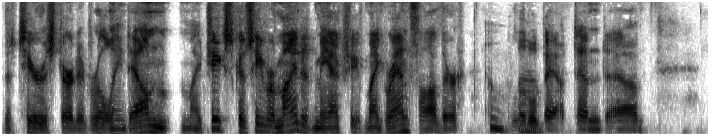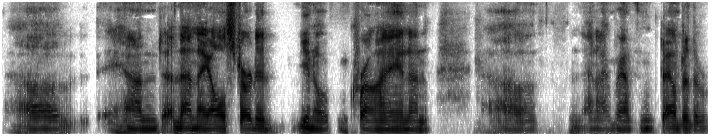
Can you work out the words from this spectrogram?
the tears started rolling down my cheeks because he reminded me actually of my grandfather oh, a little bit, and uh, uh, and and then they all started, you know, crying, and uh, and I went down to the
